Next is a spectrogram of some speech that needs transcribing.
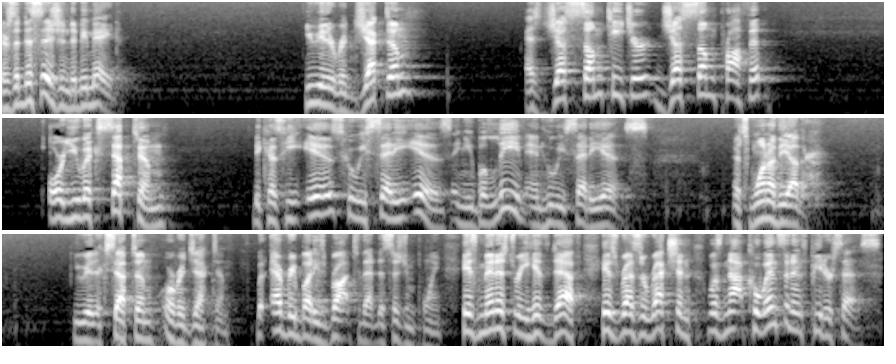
There's a decision to be made. You either reject him as just some teacher, just some prophet, or you accept him because he is who he said he is and you believe in who he said he is. It's one or the other. You either accept him or reject him. But everybody's brought to that decision point. His ministry, his death, his resurrection was not coincidence, Peter says.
